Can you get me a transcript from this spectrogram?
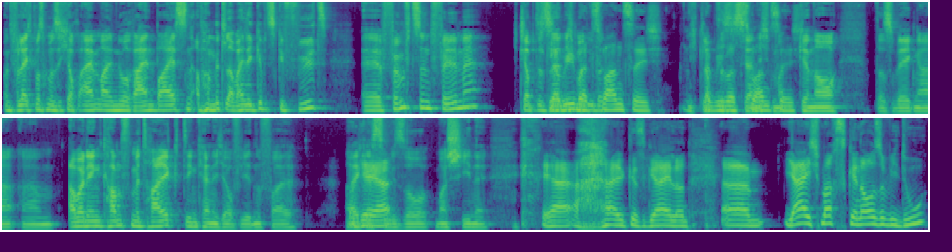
Und vielleicht muss man sich auch einmal nur reinbeißen, aber mittlerweile gibt es gefühlt äh, 15 Filme. Ich glaube, das ich glaub, ist ja nicht über 20. Ich glaube, das über ist 20. ja nicht mal, genau. Deswegen, äh, ähm, aber den Kampf mit Hulk, den kenne ich auf jeden Fall. Hulk okay, ist ja. sowieso Maschine. Ja, Hulk ist geil. Und ähm, ja, ich mache es genauso wie du.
